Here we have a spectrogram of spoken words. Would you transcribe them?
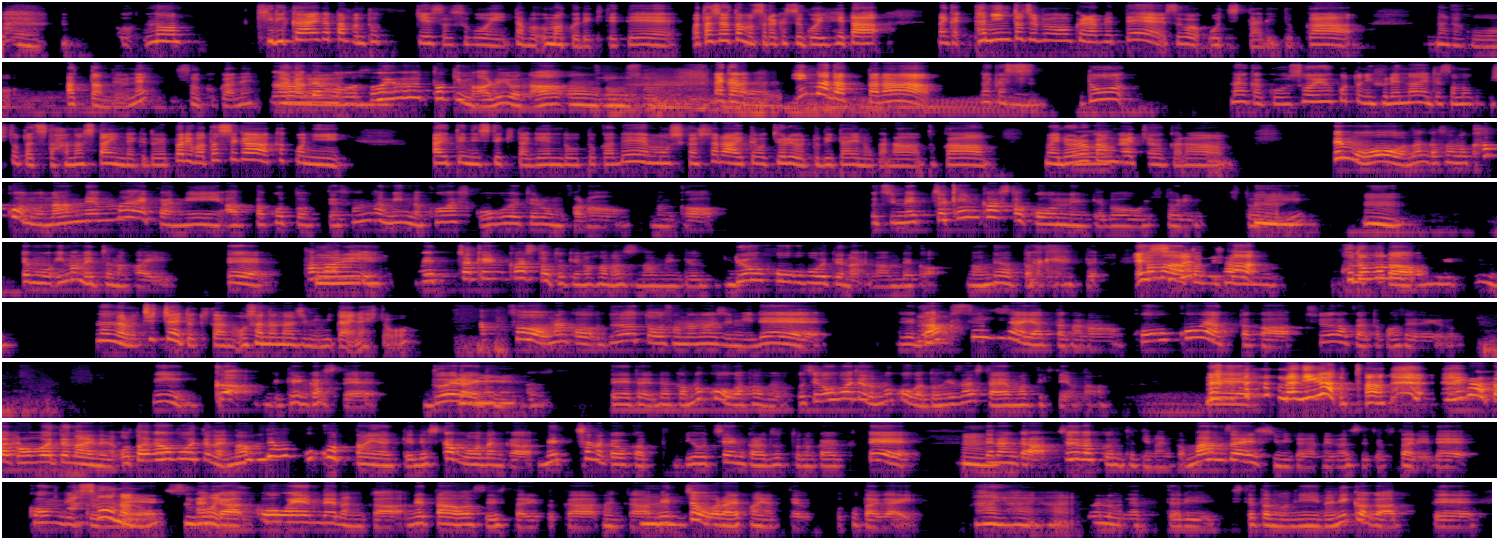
うん。の切り替えが多分トッケースすごい多分うまくできてて私は多分それがすごい下手。なんか他人と自分を比べてすごい落ちたりとかなんかこうあったんだよね。そこがね。あーでもそういう時もあるよな。うんうん。そうそう。なんか今だったらなんかすうん。どうなんかこうそういうことに触れないでその人たちと話したいんだけどやっぱり私が過去に相手にしてきた言動とかでもしかしたら相手は距離を取りたいのかなとかまあいろいろ考えちゃうからでもなんかその過去の何年前かにあったことってそんなみんな詳しく覚えてるんかな？なんかうちめっちゃ喧嘩した子おんねんけど一人一人、うんでも今めっちゃ仲いい。で、たまにめっちゃ喧嘩した時の話なんねんけど、両方覚えてない。なんでか。なんでやったっけって。え、そそれさ、分子供の、なんだろう、ちっちゃい時からの幼馴染みたいな人？あそう、なんかずっと幼馴染で、で、うん。学生時代やったかな、高校やったか、中学やったか忘れたけど、にガーって喧嘩して、どえらい喧嘩して、でなんか向こうが多分、うちが覚えてるの向こうが土下座して謝ってきてんよな。で、何があったん？何があったか覚えてないね。お互い覚えてない。なんで怒ったんやっけ？で、しかもなんかめっちゃ仲良かった。幼稚園からずっと仲良くて、うんで、なんか中学の時なんか漫才師みたいなの目指してて2人でコンビ組んでなんか公園でなんかネタ合わせしたりとか、なんかうんめっちゃお笑いファンやってお互い。はいはいはい。そういうのもやったりしてたのに何かがあって、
